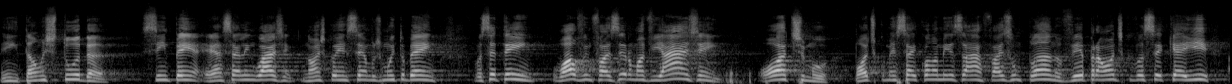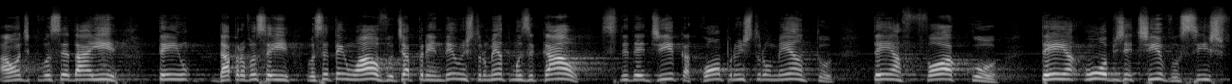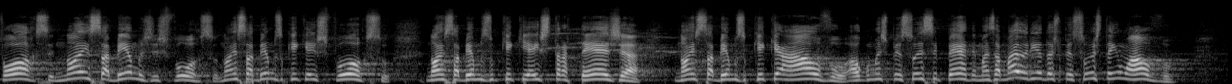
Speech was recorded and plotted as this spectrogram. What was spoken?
Então estuda, se empenha. Essa é a linguagem, nós conhecemos muito bem. Você tem o alvo em fazer uma viagem? Ótimo. pode começar a economizar, faz um plano, vê para onde que você quer ir, aonde que você dá ir. Tem, dá para você ir. Você tem um alvo de aprender um instrumento musical, se dedica, compra um instrumento, tenha foco, tenha um objetivo, se esforce. Nós sabemos de esforço, nós sabemos o que é esforço, nós sabemos o que é estratégia, nós sabemos o que é alvo. Algumas pessoas se perdem, mas a maioria das pessoas tem um alvo,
